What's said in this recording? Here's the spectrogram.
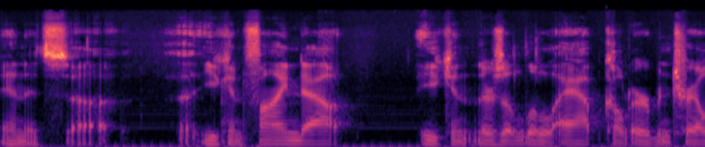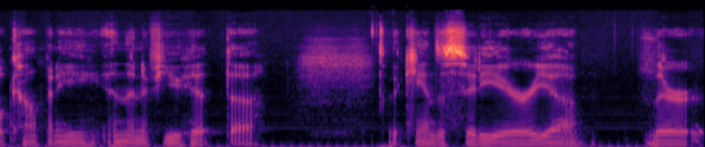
and it's uh, you can find out you can there's a little app called Urban Trail Company, and then if you hit the the Kansas City area, there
